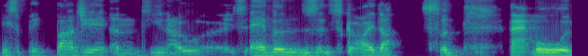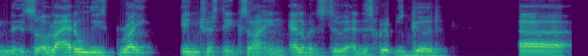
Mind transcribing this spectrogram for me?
it's a big budget, and you know, it's Evans and Skydance and Apple, and it sort of like had all these great, interesting, exciting elements to it, and the script was good." Uh,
